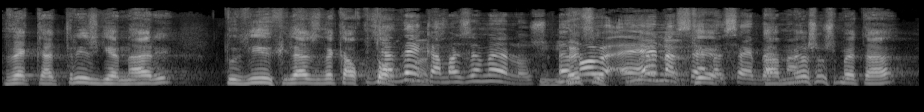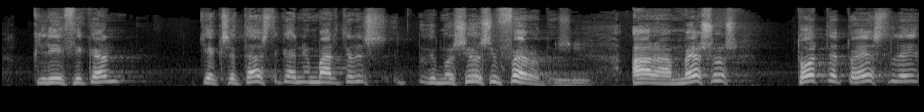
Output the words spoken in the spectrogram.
13 Γενάρη του 2018. Για 10 μαζεμένους. Ενώ Έτσι. ένας Και ένας έμπαιναν. αμέσως μετά κλήθηκαν και εξετάστηκαν οι μάρτυρες δημοσίου συμφέροντος. Άρα αμέσως τότε το έστειλε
